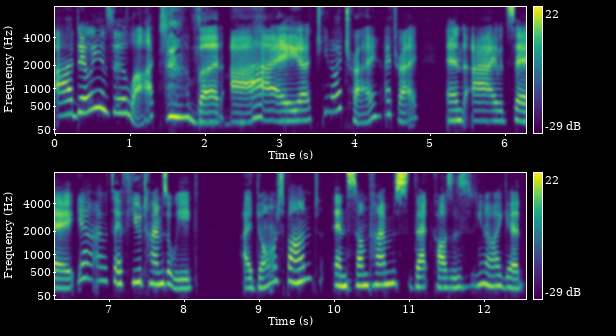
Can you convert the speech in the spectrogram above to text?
Uh, daily is a lot, but I, you know, I try, I try. And I would say, yeah, I would say a few times a week. I don't respond. And sometimes that causes, you know, I get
